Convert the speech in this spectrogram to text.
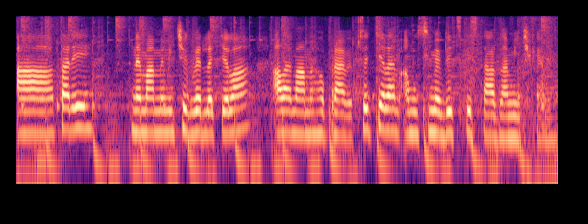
a tady nemáme míček vedle těla, ale máme ho právě před tělem a musíme vždycky stát za míčkem.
